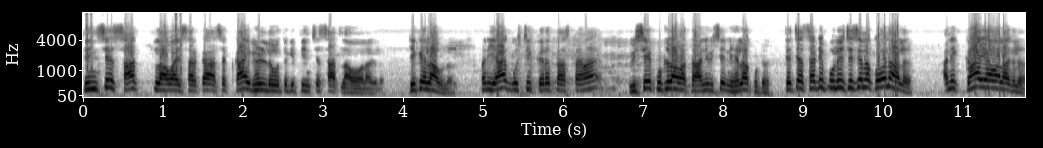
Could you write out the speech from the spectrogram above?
तीनशे सात लावायसारखा असं काय घडलं होतं की तीनशे सात लावावं लागलं? ठीक आहे लावलं. पण या गोष्टी करत असताना विषय कुठला होता आणि विषय नेला कुठं? त्याच्यासाठी पोलीस स्टेशनला कोण आलं? आणि का यावं लागलं?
